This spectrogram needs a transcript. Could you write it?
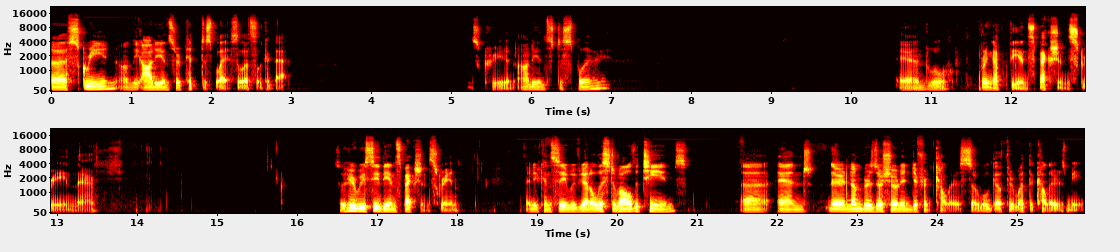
uh, screen on the audience or pit display. So let's look at that. Let's create an audience display. And we'll bring up the inspection screen there. So here we see the inspection screen. And you can see we've got a list of all the teams uh, and their numbers are shown in different colors. So we'll go through what the colors mean.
